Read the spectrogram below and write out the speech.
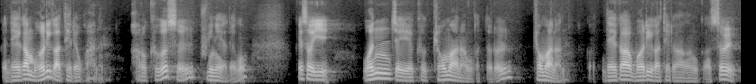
그 내가 머리가 되려고 하는 바로 그것을 부인해야 되고 그래서 이 원죄의 그 교만한 것들을 교만한 것, 내가 머리가 되려고 하는 것을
